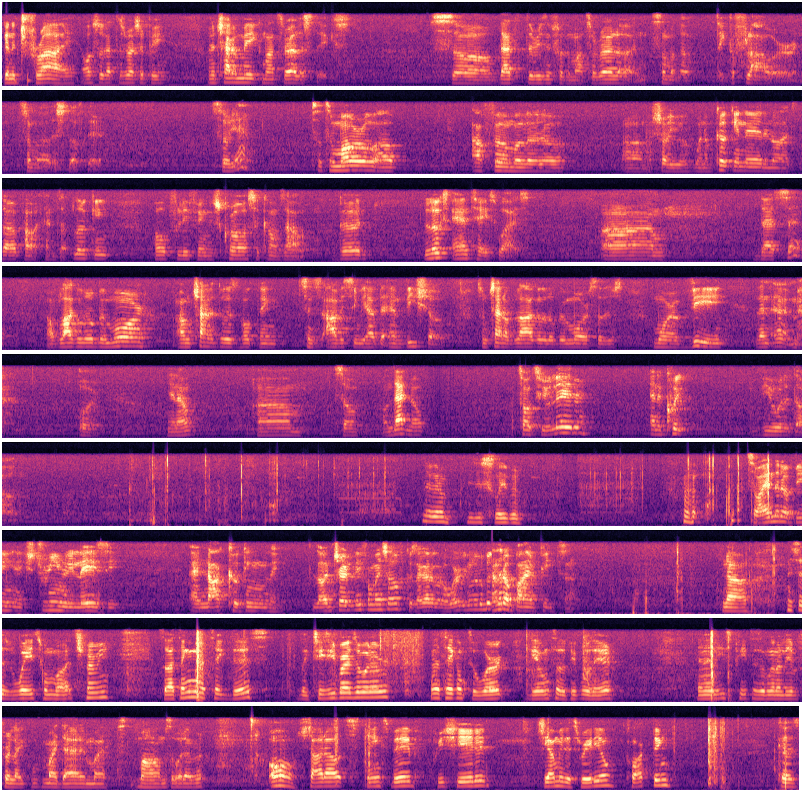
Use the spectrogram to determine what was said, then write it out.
gonna try. Also got this recipe. I'm gonna try to make mozzarella sticks. So that's the reason for the mozzarella and some of the like the flour and some of the other stuff there. So yeah. So tomorrow I'll I'll film a little. Um, I'll show you when I'm cooking it and all that stuff, how it ends up looking hopefully fingers crossed it comes out good. Looks and taste wise um, that's it. I'll vlog a little bit more. I'm trying to do this whole thing since obviously we have the MV show. So I'm trying to vlog a little bit more so there's more of V than M. Or you know? Um, so on that note I'll talk to you later. And a quick view of the dog Look at him, he's just sleeping. so I ended up being extremely lazy and not cooking like lunch or anything for myself because I gotta go to work in a little bit. I ended up buying pizza. Now, this is way too much for me. So I think I'm gonna take this, like cheesy breads or whatever. I'm gonna take them to work, give them to the people there. And then these pizzas I'm gonna leave for like my dad and my mom's or whatever. Oh, shout outs. Thanks, babe. Appreciate it. She got me this radio clock thing. Because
